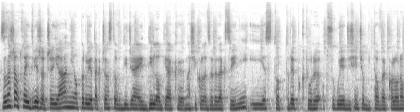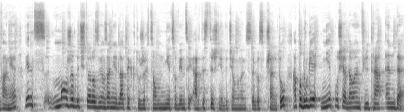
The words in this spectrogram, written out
Zaznaczam tutaj dwie rzeczy. Ja nie operuję tak często w DJI D-Log jak nasi koledzy redakcyjni i jest to tryb, który obsługuje 10-bitowe kolorowanie, więc może być to rozwiązanie dla tych, którzy chcą nieco więcej artystycznie wyciągnąć z tego sprzętu. A po drugie, nie posiadałem filtra ND.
